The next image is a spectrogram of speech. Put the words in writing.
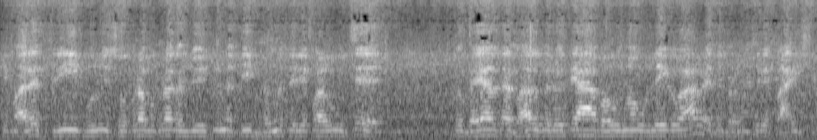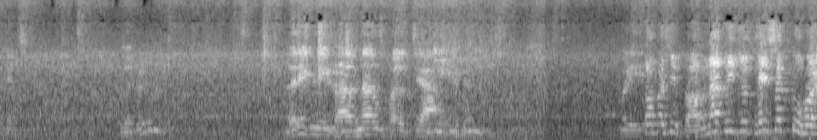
કે મારે સ્ત્રી પુરુષ છોકરા બોકરા જોઈતું નથી બ્રહ્મચર્ય પાળવું છે. તો ગયા અવતાર ભાવ કર્યો ત્યાં આ બહુનો ઉલ્લેખ આવે તો બ્રહ્મચર્ય પાડી શકે છે. ને? દરેકની ભાવનાનું ફળ છે આ પણ એ- તો પછી ભાવનાથી જો થઈ શકતું હોય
